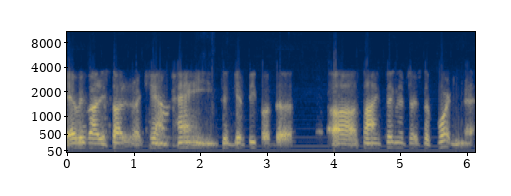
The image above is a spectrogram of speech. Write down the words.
everybody started a campaign to get people to uh, sign signatures supporting that.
